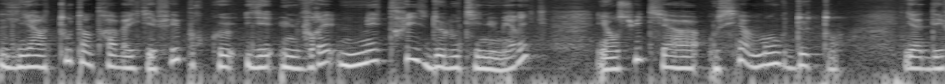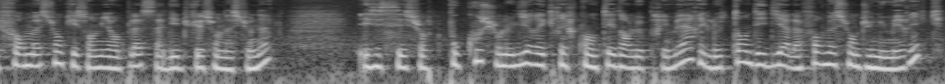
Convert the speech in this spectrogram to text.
il y a tout un travail qui est fait pour qu'il y ait une vraie maîtrise de l'outil numérique. Et ensuite, il y a aussi un manque de temps. Il y a des formations qui sont mises en place à l'éducation nationale. Et c'est beaucoup sur le lire, écrire, compter dans le primaire. Et le temps dédié à la formation du numérique,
